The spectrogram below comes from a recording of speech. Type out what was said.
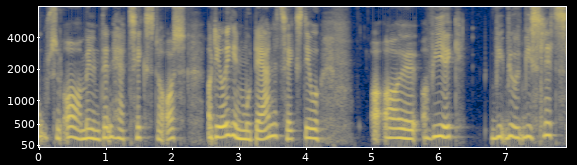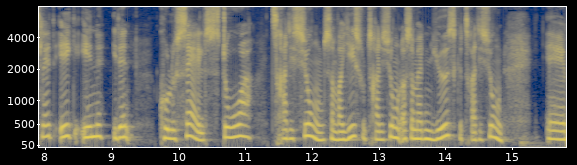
2.000 år mellem den her tekst og os, og det er jo ikke en moderne tekst, det er jo, og, og, øh, og vi er ikke, vi, vi, vi er slet, slet ikke inde i den kolossalt store tradition, som var Jesu tradition, og som er den jødiske tradition. Øh,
